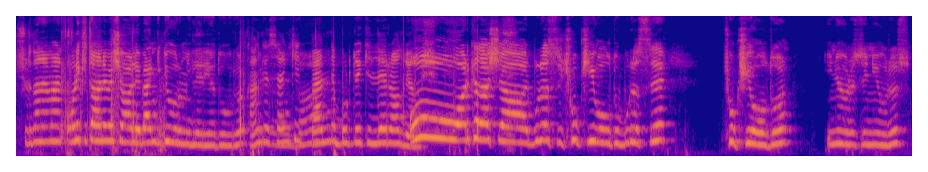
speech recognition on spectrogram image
Şuradan hemen 12 tane meşale ben gidiyorum ileriye doğru. Kanka sen git ben de buradakileri alıyorum. Oo arkadaşlar burası çok iyi oldu burası. Çok iyi oldu. İniyoruz iniyoruz.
